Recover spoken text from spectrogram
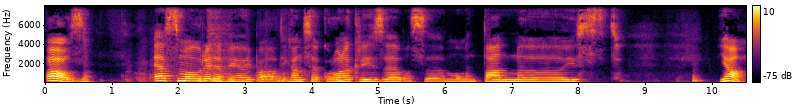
Also, erstmal reden wir über die ganze Corona-Krise, was äh, momentan äh, ist. Ja,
